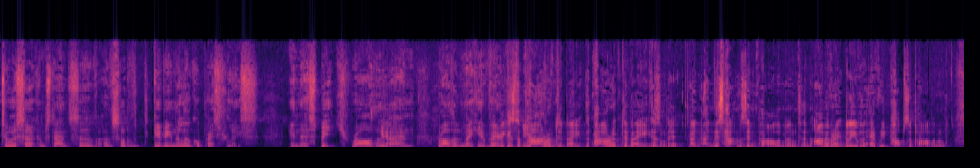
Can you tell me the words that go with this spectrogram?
to a circumstance of, of sort of giving the local press release in their speech rather Yeah. than rather than making a very Because the power of debate, the power of debate, isn't it? And, and this happens in Parliament, and I'm a great believer that every pub's a Parliament.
